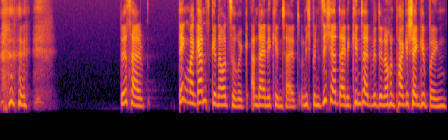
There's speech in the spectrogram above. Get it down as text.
Deshalb denk mal ganz genau zurück an deine Kindheit. Und ich bin sicher, deine Kindheit wird dir noch ein paar Geschenke bringen.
